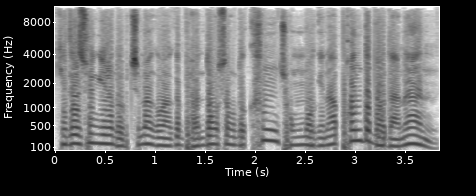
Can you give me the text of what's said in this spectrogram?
기대 수익률이 높지만 그만큼 변동성도 큰 종목이나 펀드보다는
